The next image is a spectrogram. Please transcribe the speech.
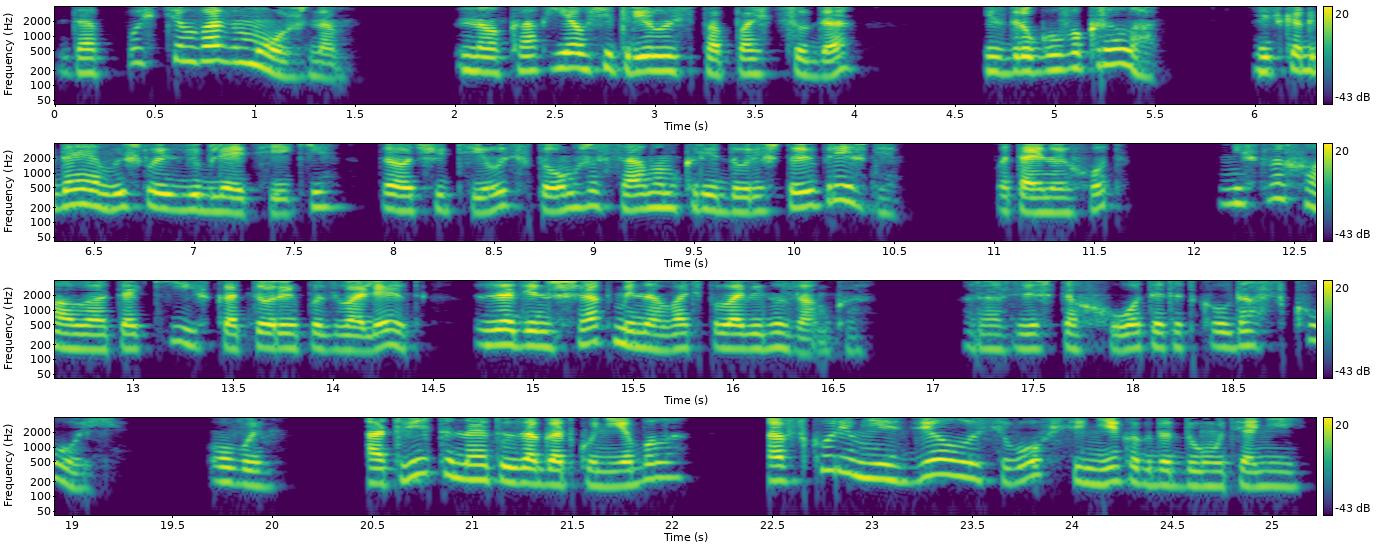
допустим, возможно. Но как я ухитрилась попасть сюда из другого крыла? Ведь когда я вышла из библиотеки, то очутилась в том же самом коридоре, что и прежде. Потайной ход? Не слыхала о таких, которые позволяют за один шаг миновать половину замка. Разве что ход этот колдовской. Увы, ответа на эту загадку не было, а вскоре мне сделалось вовсе некогда думать о ней.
